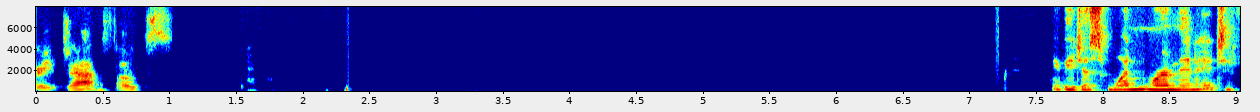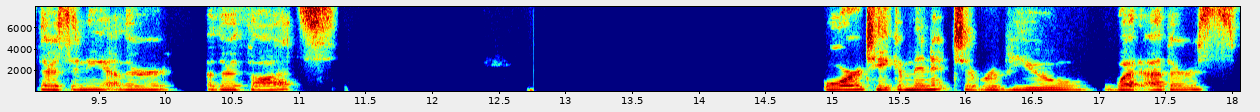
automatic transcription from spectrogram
Great job, folks. Maybe just one more minute if there's any other, other thoughts. Or take a minute to review what others,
